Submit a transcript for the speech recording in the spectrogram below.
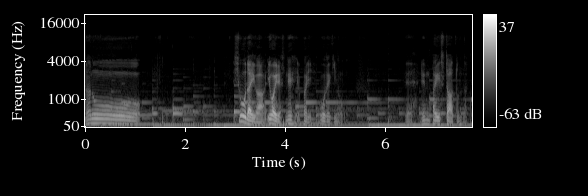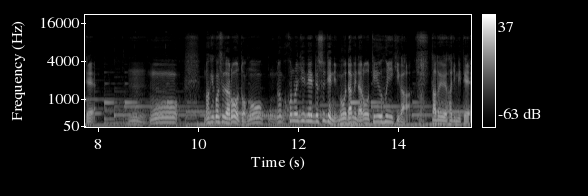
あのー、正代が弱いですね。やっぱり大関の。えー、連敗スタートになって。うん、もう負け越すだろうと、もうなんかこの時点ですでにもうダメだろうという雰囲気が漂い始めて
